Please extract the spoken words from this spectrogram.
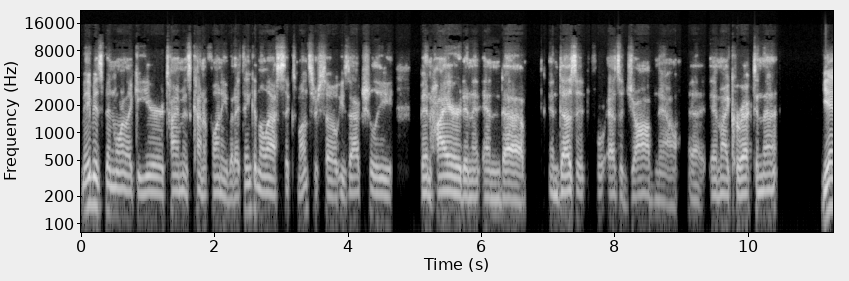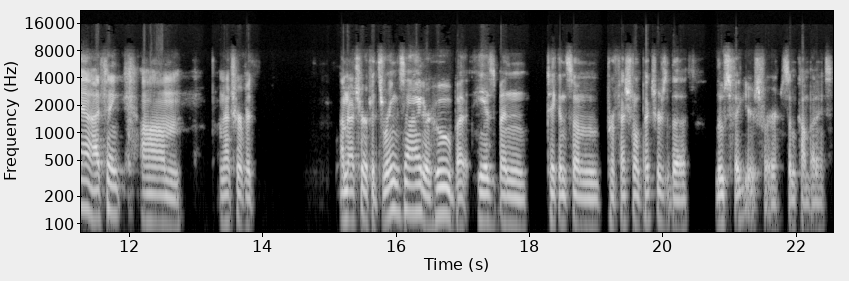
maybe it's been more like a year. Time is kind of funny, but I think in the last six months or so, he's actually been hired and and uh, and does it for as a job now. Uh, am I correct in that? Yeah, I think um, I'm not sure if it. I'm not sure if it's ringside or who, but he has been taking some professional pictures of the loose figures for some companies.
